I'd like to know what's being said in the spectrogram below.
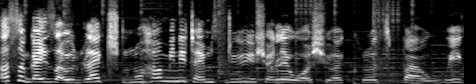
Also guys, I would like to know how many times do you usually wash your clothes per week?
